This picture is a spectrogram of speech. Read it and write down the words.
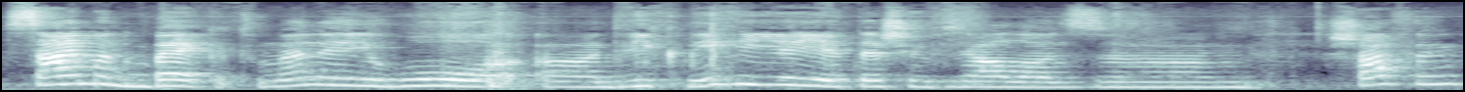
Саймон Бекет. У мене його а, дві книги є. Я теж їх взяла з а, шафи.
